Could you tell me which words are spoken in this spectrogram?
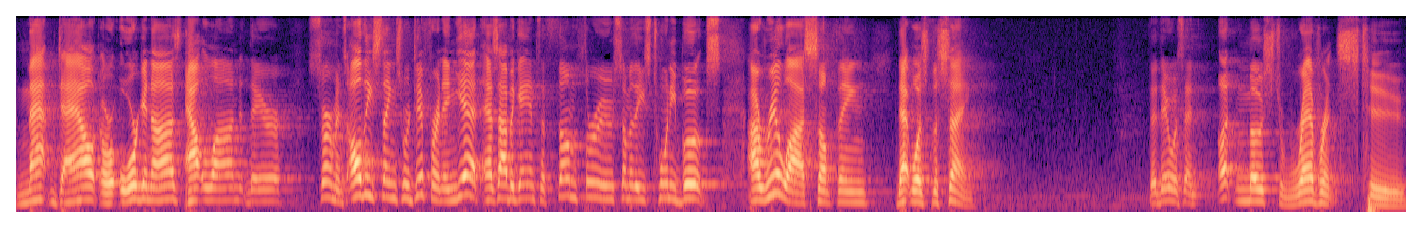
mapped out or organized, outlined their sermons. All these things were different, and yet, as I began to thumb through some of these 20 books, I realized something that was the same. That there was an utmost reverence to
